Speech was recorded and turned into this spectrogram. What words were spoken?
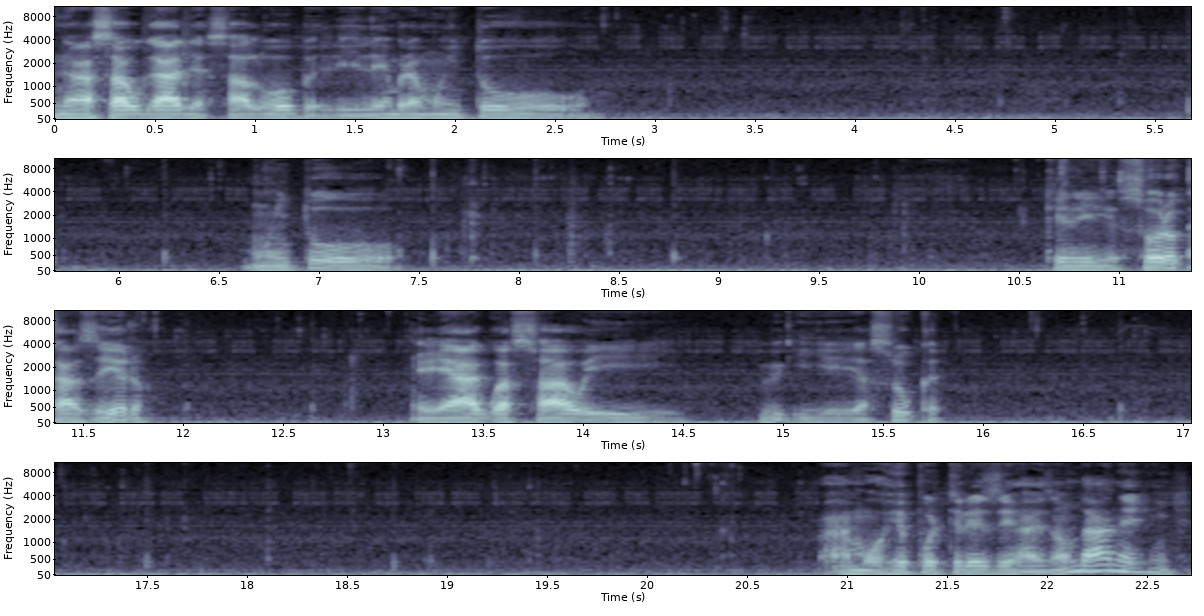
Não é salgado, é salobo. Ele lembra muito. Muito. Aquele soro caseiro. É água, sal e, e açúcar. Ah, morrer por 13 reais não dá, né, gente?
